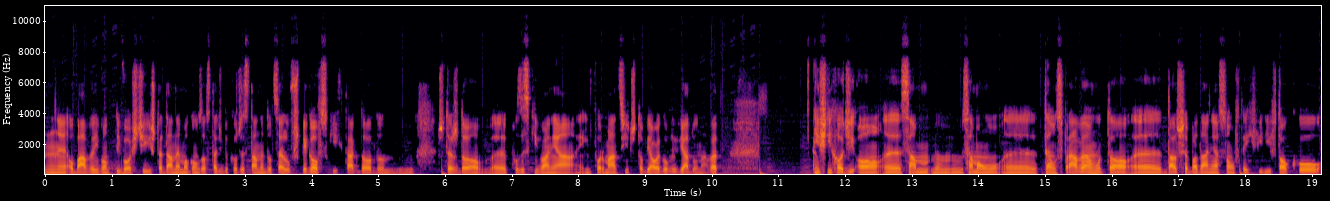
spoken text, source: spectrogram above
mm, obawy i wątpliwości, iż te dane mogą zostać wykorzystane do celów szpiegowskich, tak? do, do, czy też do e, pozyskiwania informacji, czy to białego wywiadu nawet. Jeśli chodzi o e, sam, samą e, tę sprawę, to dalsze badania są w tej chwili w toku.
